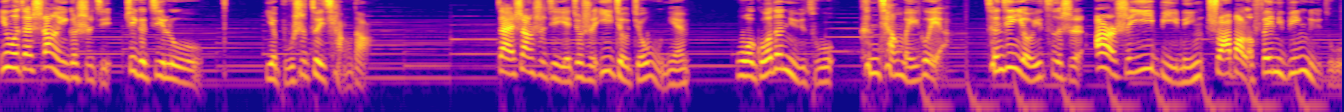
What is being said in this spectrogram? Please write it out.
因为在上一个世纪，这个记录也不是最强的。在上世纪，也就是一九九五年，我国的女足铿锵玫瑰啊，曾经有一次是二十一比零刷爆了菲律宾女足，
